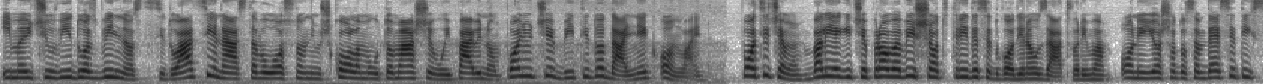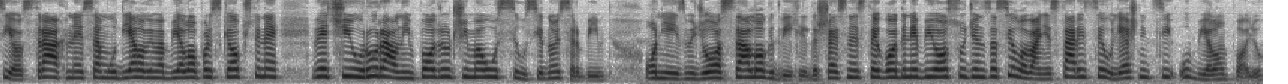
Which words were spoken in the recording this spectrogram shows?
Imajući u vidu ozbiljnost situacije, nastava u osnovnim školama u Tomaševu i Pavinom polju će biti do daljnjeg online. Podsjećamo, Balijegić je probao više od 30 godina u zatvorima. On je još od 80-ih sio strah ne samo u dijelovima Bijelopoljske opštine, već i u ruralnim područjima u susjednoj Srbiji. On je između ostalog 2016. godine bio osuđen za silovanje starice u lješnici u Bijelom polju.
